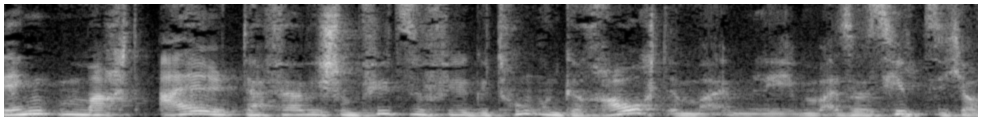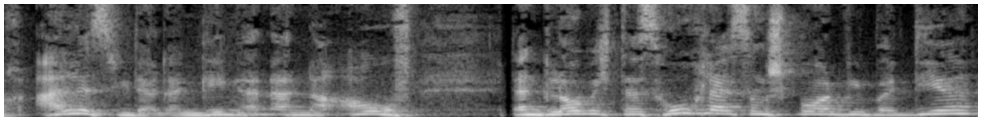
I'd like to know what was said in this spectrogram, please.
Denken macht alt, dafür habe ich schon viel zu viel getrunken und geraucht in meinem Leben. Also es hebt sich auch alles wieder dann gegeneinander auf dann glaube ich, dass Hochleistungssport wie bei dir,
